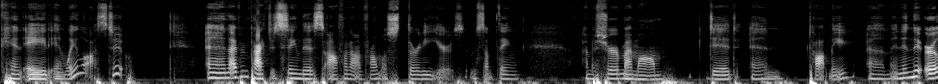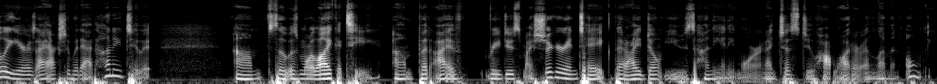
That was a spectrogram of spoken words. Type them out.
can aid in weight loss too. And I've been practicing this off and on for almost 30 years. It was something I'm sure my mom did and taught me. Um, and in the early years, I actually would add honey to it. Um, so it was more like a tea. Um, but I've reduced my sugar intake that I don't use honey anymore. And I just do hot water and lemon only.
